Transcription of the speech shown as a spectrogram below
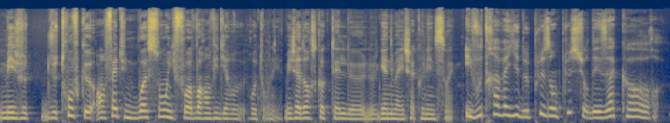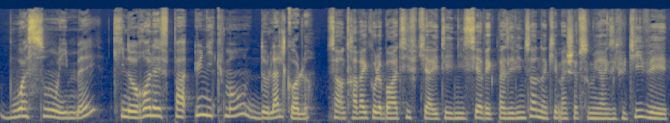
Mais je, trouve qu'en en fait, une boisson, il faut avoir envie d'y retourner. Mais j'adore ce cocktail, le, le Ganemaisha Collins. Et vous travaillez de plus en plus sur des accords boisson et mets qui ne relèvent pas uniquement de l'alcool. C'est un travail collaboratif qui a été initié avec Paz Levinson, hein, qui est ma chef sommelière exécutive. Et,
